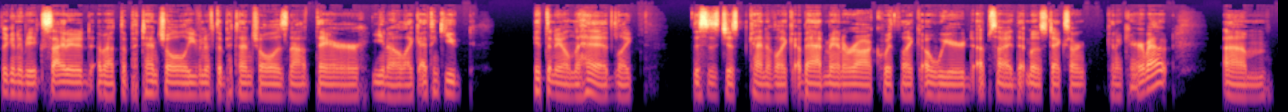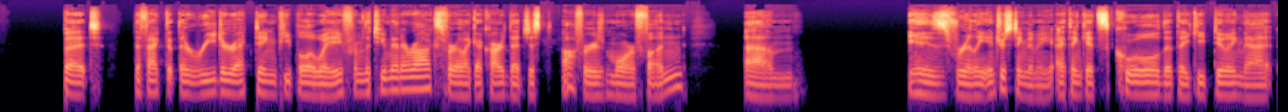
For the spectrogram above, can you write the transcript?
they're going to be excited about the potential, even if the potential is not there. You know, like I think you hit the nail on the head. Like this is just kind of like a bad mana rock with like a weird upside that most decks aren't going to care about. Um, but the fact that they're redirecting people away from the two mana rocks for like a card that just offers more fun um, is really interesting to me. I think it's cool that they keep doing that,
